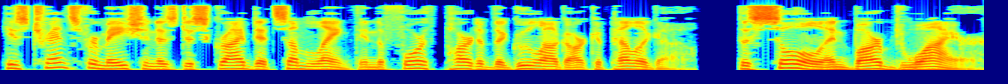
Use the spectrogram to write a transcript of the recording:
His transformation is described at some length in the fourth part of the Gulag archipelago, The Soul and Barbed Wire,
